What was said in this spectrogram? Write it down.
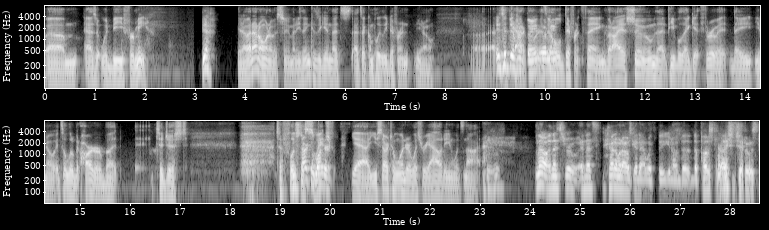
um, as it would be for me Yeah. you know and i don't want to assume anything because again that's that's a completely different you know uh, It's a different category. thing. It's I a mean- whole different thing. But I assume that people that get through it, they, you know, it's a little bit harder. But eh, to just to flip start the switch, wonder- yeah, you start to wonder what's reality and what's not. No, and that's true, and that's kind of what I was getting at with the you know the the post relationship. It was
